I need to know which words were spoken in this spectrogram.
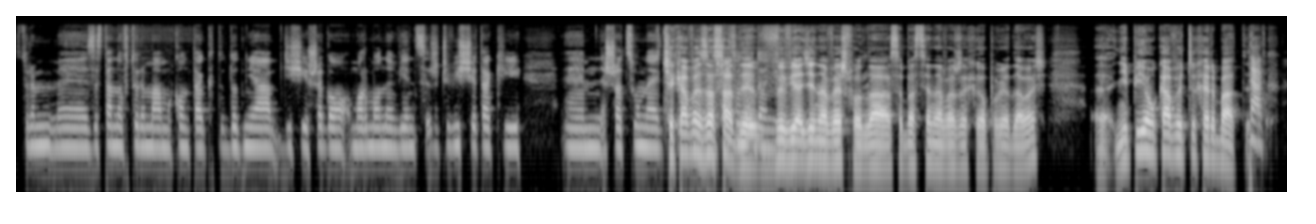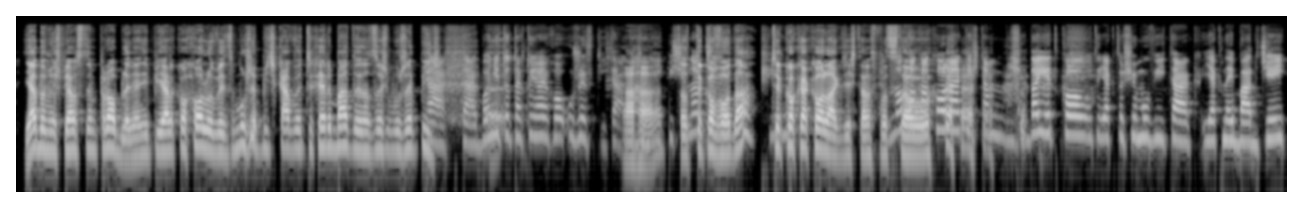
z którym, y, ze stanu, w którym mam kontakt do dnia dzisiejszego Mormonem, więc rzeczywiście taki szacunek. Ciekawe zasady w wywiadzie na weszło dla Sebastiana Warzechy opowiadałaś. E, nie piją kawy czy herbaty. Tak. Ja bym już miał z tym problem. Ja nie piję alkoholu, więc muszę pić kawę czy herbatę, no coś muszę pić. Tak, tak, bo oni e, to traktują jako używki. Tak. Aha. To no, tylko woda? Czy Coca-Cola gdzieś tam no, stołu? No Coca-Cola, jakieś tam dajetko, jak to się mówi, tak, jak najbardziej.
